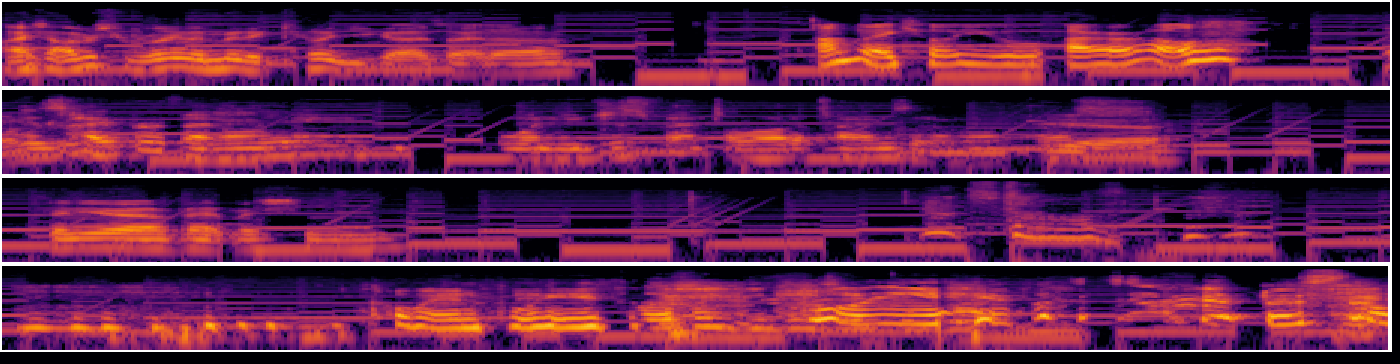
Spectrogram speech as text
Actually, I'm just really in the mood to kill you guys right now. I'm gonna kill you IRL. Is hyperventilating when you just vent a lot of times in a Us? Yeah. Then you're a vent machine. Stop. Quinn, please. Well, you can check the Please. There's still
